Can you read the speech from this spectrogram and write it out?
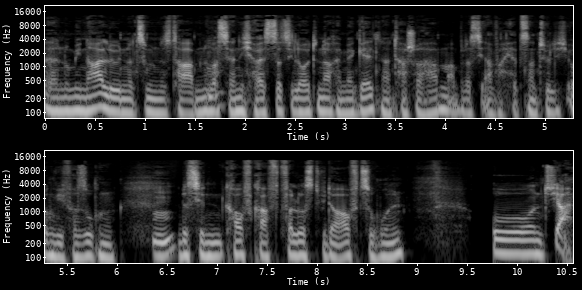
äh, Nominallöhne zumindest haben, ne? mhm. was ja nicht heißt, dass die Leute nachher mehr Geld in der Tasche haben, aber dass sie einfach jetzt natürlich irgendwie versuchen, mhm. ein bisschen Kaufkraftverlust wieder aufzuholen. Und ja,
